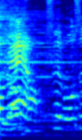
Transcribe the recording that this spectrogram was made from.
我没有，是不是？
